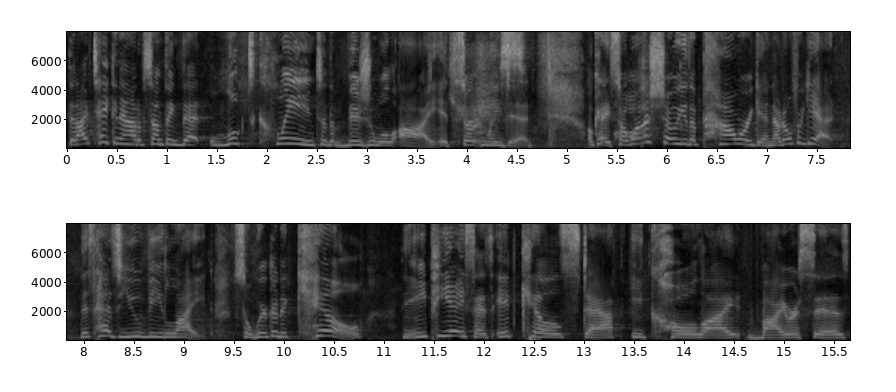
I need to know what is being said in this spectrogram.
that I've taken out of something that looked clean to the visual eye. It yes. certainly did. Okay, so oh. I wanna show you the power again. Now don't forget, this has UV light. So we're gonna kill the EPA says it kills staph, E. coli, viruses,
